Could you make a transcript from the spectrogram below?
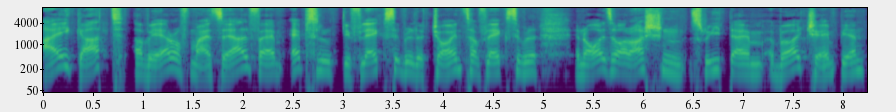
I got aware of myself. I'm absolutely flexible. The joints are flexible. And also a Russian three-time world champion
